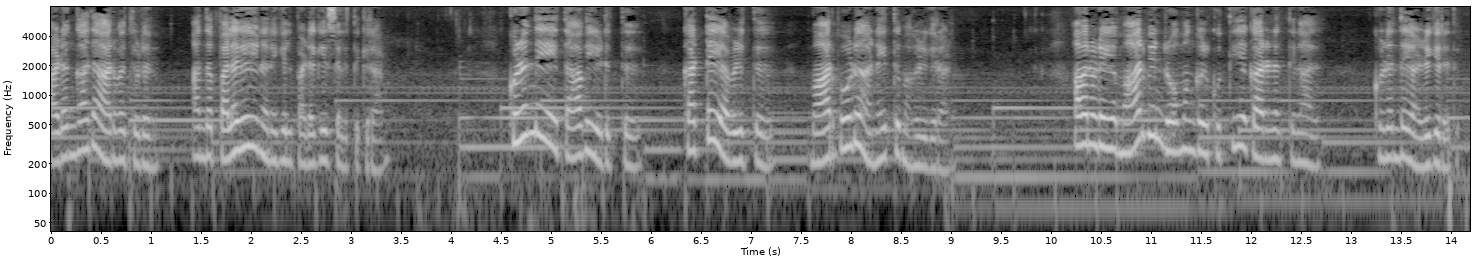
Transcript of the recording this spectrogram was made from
அடங்காத ஆர்வத்துடன் அந்த பலகையின் அருகில் படகை செலுத்துகிறான். குழந்தையை தாவி எடுத்து கட்டை அவிழ்த்து மார்போடு அணைத்து மகிழ்கிறான். அவனுடைய மார்பின் ரோமங்கள் குத்திய காரணத்தினால் குழந்தை அழுகிறது.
